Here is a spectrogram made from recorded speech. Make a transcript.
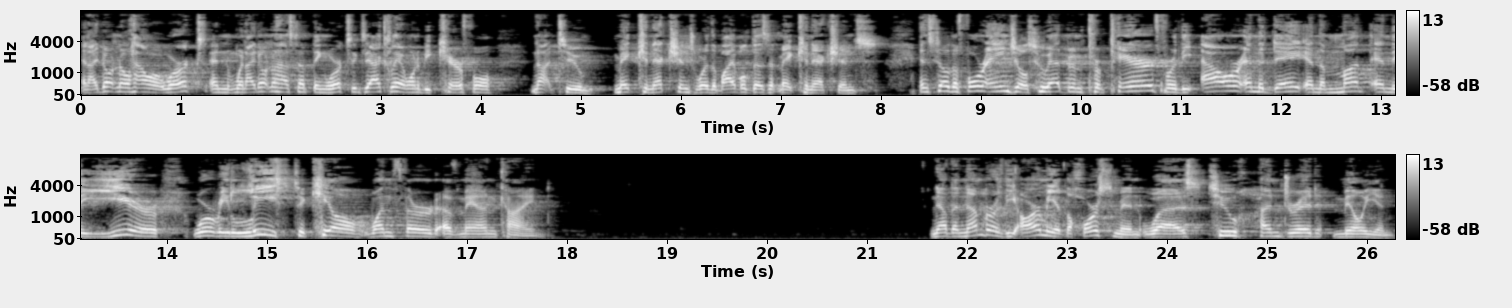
And I don't know how it works. And when I don't know how something works exactly, I want to be careful not to make connections where the Bible doesn't make connections. And so the four angels who had been prepared for the hour and the day and the month and the year were released to kill one third of mankind. Now the number of the army of the horsemen was 200 million.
